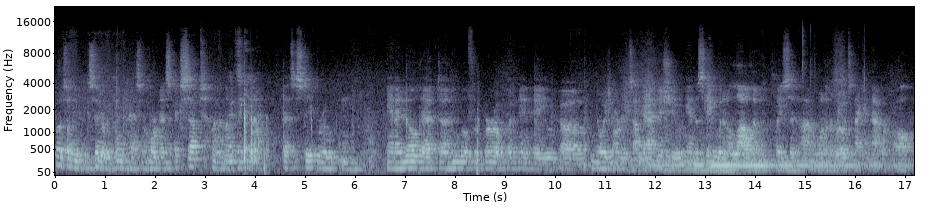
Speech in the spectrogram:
Well, it's something to consider, we can pass an ordinance, except on I'm thinking that's a state route. And I know that uh, New Milford Borough put in a uh, noise ordinance on that issue, and the state wouldn't allow them to place it on one of the roads, and I cannot recall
